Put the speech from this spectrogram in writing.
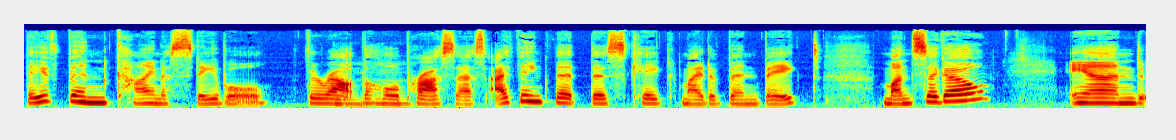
they've been kind of stable throughout the whole mm-hmm. process. I think that this cake might have been baked months ago and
